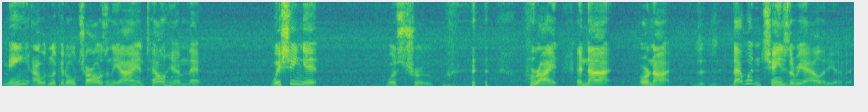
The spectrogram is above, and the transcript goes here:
me, I would look at old Charles in the eye and tell him that wishing it was true, right? And not, or not, th- that wouldn't change the reality of it.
